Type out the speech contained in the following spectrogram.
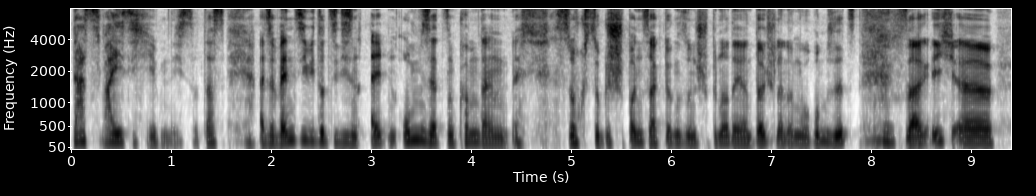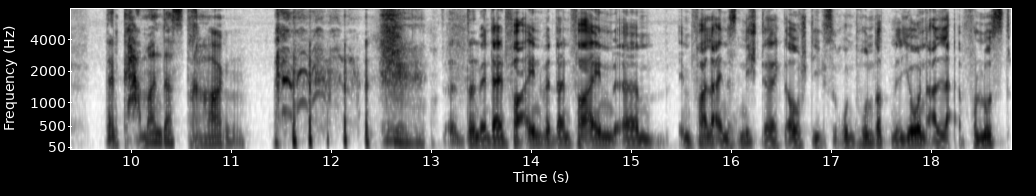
Das weiß ich eben nicht so. Das, also wenn sie wieder zu diesen alten Umsätzen kommen, dann so, so gesponnen sagt irgend so ein Spinner, der in Deutschland irgendwo rumsitzt, sage ich, äh, dann kann man das tragen. Dann, wenn dein Verein, wenn dein Verein ähm, im Falle eines Nicht-Direktaufstiegs rund 100 Millionen alle Verlust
